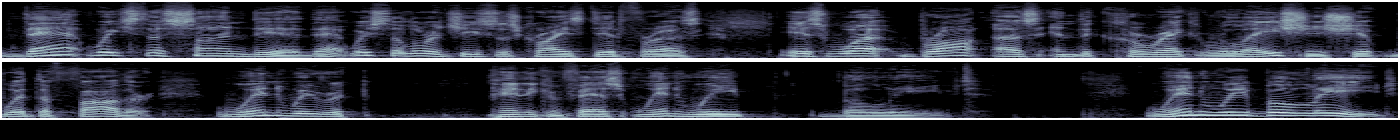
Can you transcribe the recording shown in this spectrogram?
That which the Son did, that which the Lord Jesus Christ did for us, is what brought us in the correct relationship with the Father when we repented and confessed, when we believed. When we believed,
